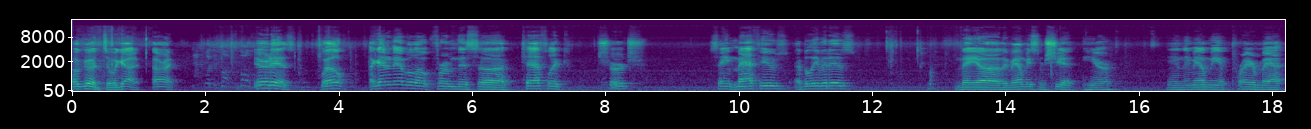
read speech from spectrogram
Oh, good. So we got it. All right. Here it is. Well, I got an envelope from this uh, Catholic church, St. Matthew's, I believe it is. And they uh, they mailed me some shit here, and they mailed me a prayer mat,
